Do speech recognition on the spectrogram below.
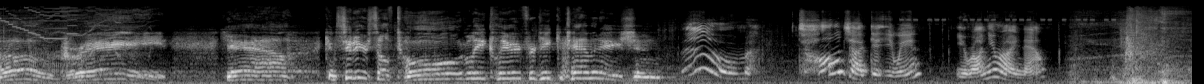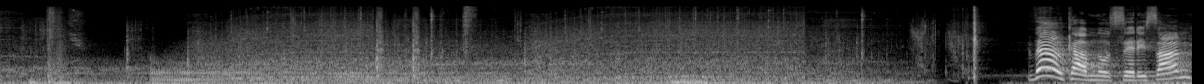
Oh, great. Yeah, consider yourself totally cleared for decontamination. Boom! Told you I'd get you in. You're on your own now. Welcome, new citizen.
